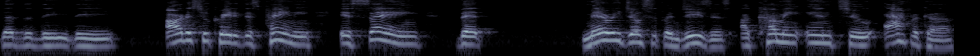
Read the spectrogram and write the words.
that the, the, the artist who created this painting is saying that Mary, Joseph, and Jesus are coming into Africa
